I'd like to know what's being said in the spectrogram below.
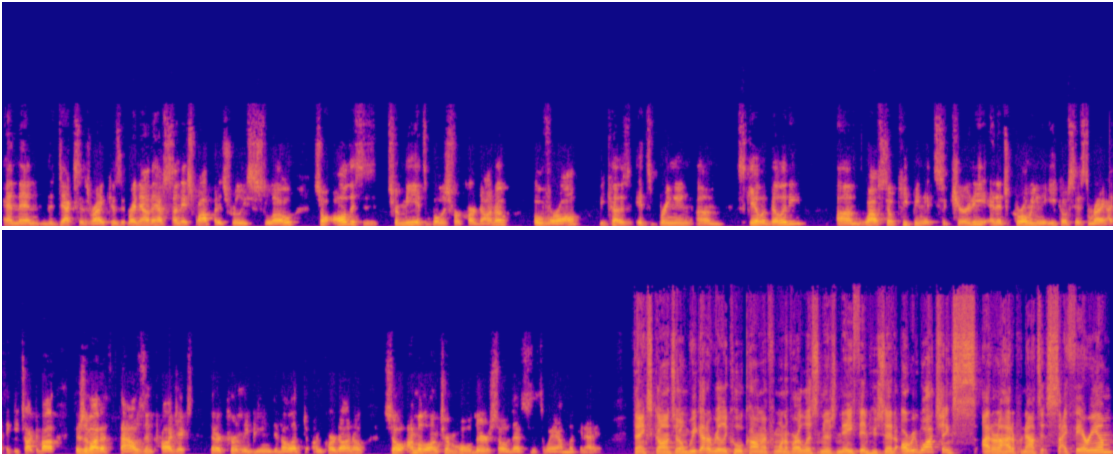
and then the dexes right because right now they have SundaeSwap but it's really slow so all this is for me it's bullish for cardano overall because it's bringing um, scalability um, while still keeping its security and it's growing the ecosystem, right? I think he talked about there's about a thousand projects that are currently being developed on Cardano. So I'm a long term holder. So that's, that's the way I'm looking at it. Thanks, Gonzo. And we got a really cool comment from one of our listeners, Nathan, who said, Are we watching, I don't know how to pronounce it, Cypherium,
